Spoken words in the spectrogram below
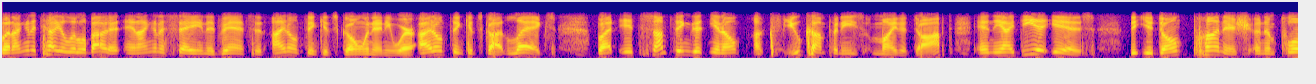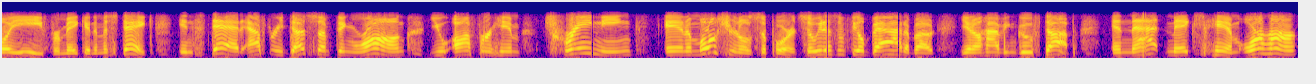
but I'm going to tell you a little about it, and I'm going to say in advance that I don't think it's going anywhere. I don't think it's got legs, but it's something that, you know, a few companies might adopt, and the idea is that you don't punish an employee for making a mistake. Instead, after he does something wrong, you offer him training and emotional support so he doesn't feel bad about, you know, having goofed up. And that makes him or her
